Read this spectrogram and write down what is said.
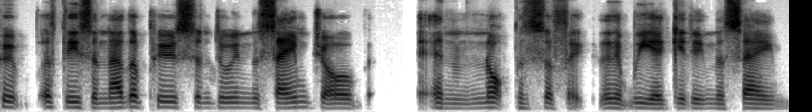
if there's another person doing the same job and not Pacific that we are getting the same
